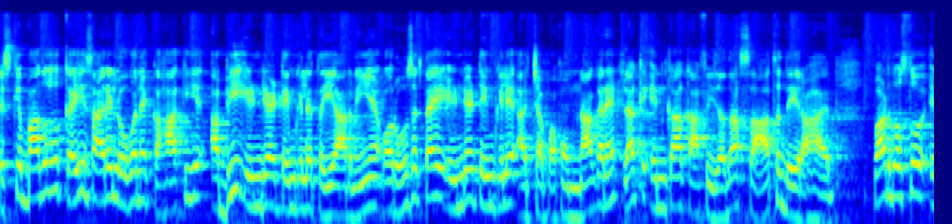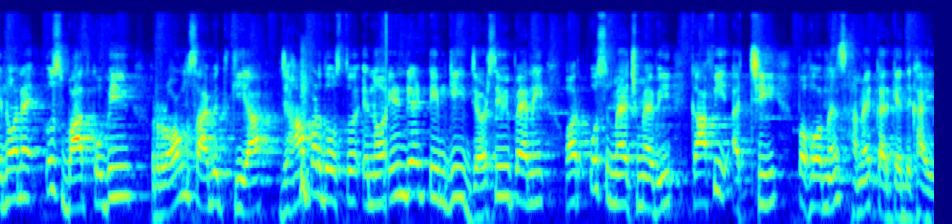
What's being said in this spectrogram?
इसके बाद दोस्तों कई सारे लोगों ने कहा कि ये अभी इंडिया टीम के लिए तैयार नहीं है और हो सकता है इंडिया टीम के लिए अच्छा परफॉर्म ना करें लक इनका काफ़ी ज़्यादा साथ दे रहा है। पर दोस्तों इन्होंने उस बात को भी रॉन्ग साबित किया, जहाँ पर दोस्तों इन्होंने इंडियन टीम की जर्सी भी पहनी और उस मैच में भी काफ़ी अच्छी परफॉर्मेंस हमें करके दिखाई।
